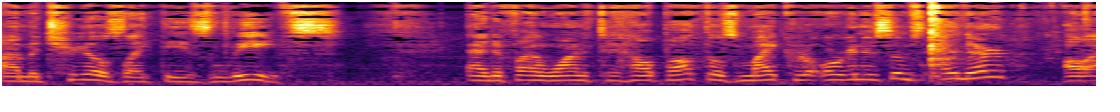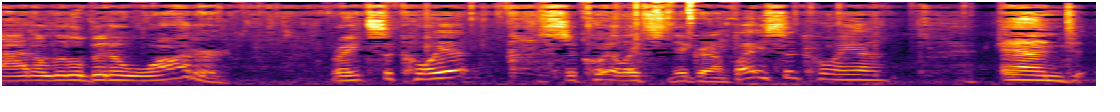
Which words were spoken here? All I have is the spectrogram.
uh, materials like these leaves. And if I wanted to help out those microorganisms in there, I'll add a little bit of water. Right, Sequoia? Sequoia likes to dig around. Bye, Sequoia. And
